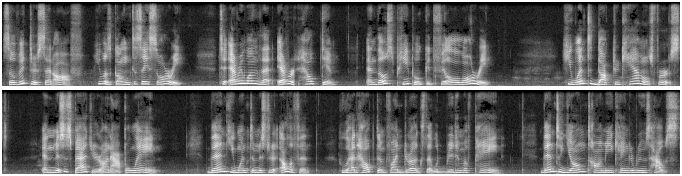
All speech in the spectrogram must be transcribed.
So Victor set off. He was going to say sorry to everyone that ever helped him, and those people could fill a lorry. He went to Dr. Camel's first, and Mrs. Badger on Apple Lane. Then he went to Mr. Elephant, who had helped him find drugs that would rid him of pain. Then to young Tommy Kangaroo's house.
